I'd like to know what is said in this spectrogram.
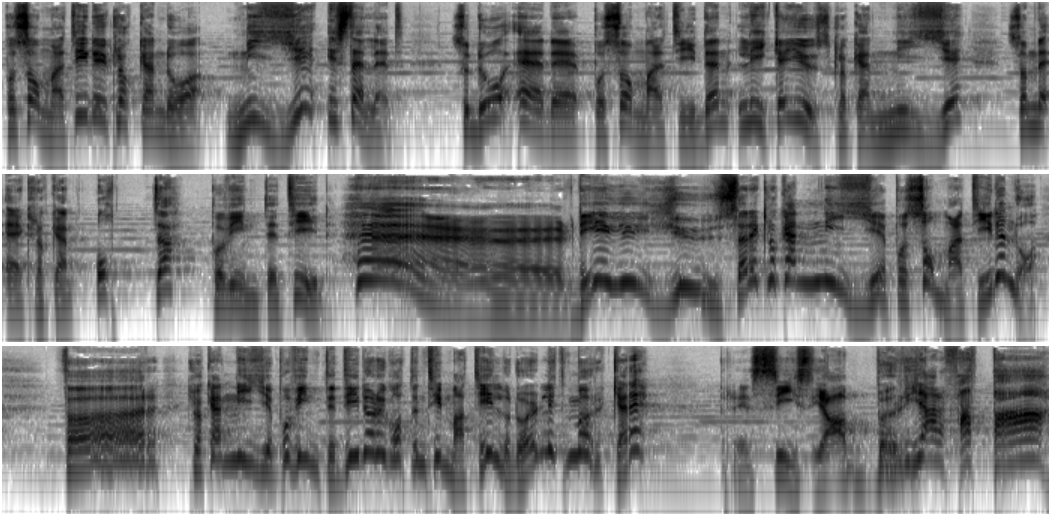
på sommartid är ju klockan då nio istället. Så då är det på sommartiden lika ljust klockan 9 som det är klockan 8 på vintertid. Hör, Det är ju ljusare klockan 9 på sommartiden då. För klockan 9 på vintertid har det gått en timma till och då är det lite mörkare. Precis, jag börjar fatta!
